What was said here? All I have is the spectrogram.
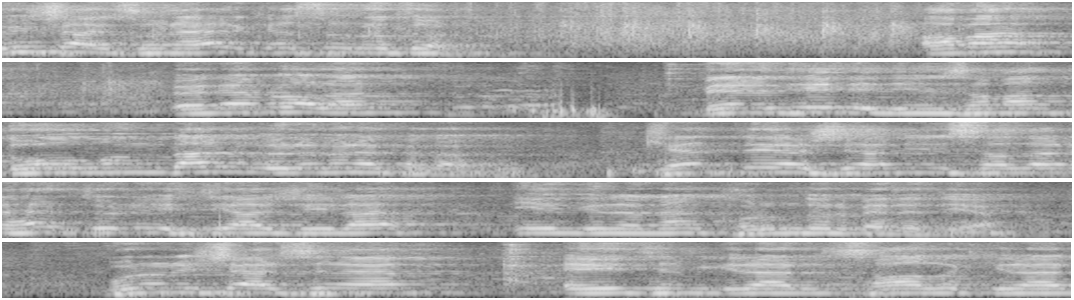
üç ay sonra herkes unutur. Ama önemli olan belediye dediğin zaman doğumundan ölümüne kadar kentte yaşayan insanların her türlü ihtiyacıyla ilgilenen kurumdur belediye. Bunun içerisine eğitim girer, sağlık girer,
